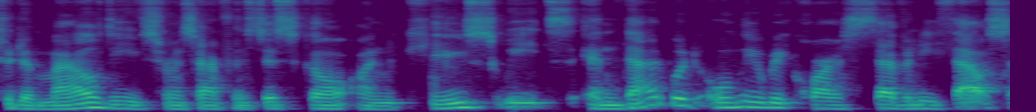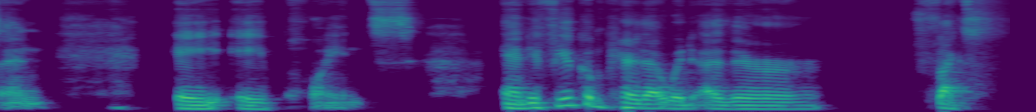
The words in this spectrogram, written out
to the Maldives from San Francisco on Q Suites, and that would only require 70,000 AA points. And if you compare that with other flex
